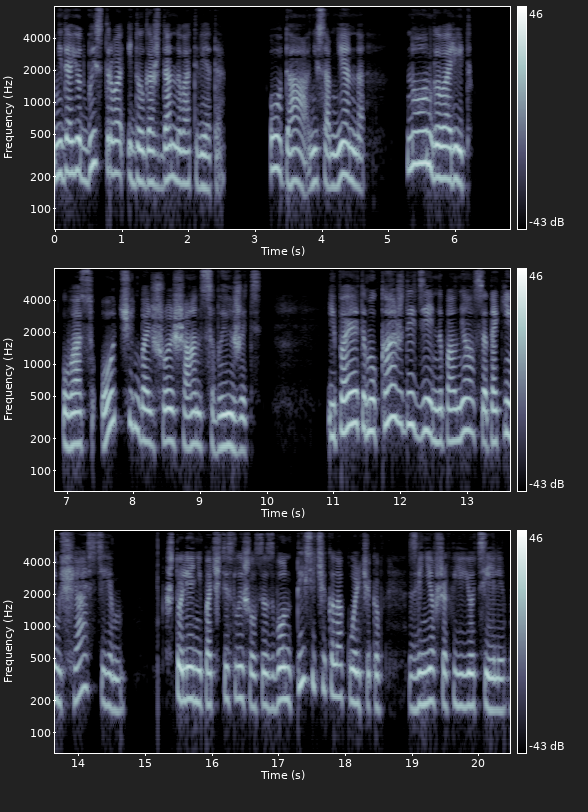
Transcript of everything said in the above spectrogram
не дает быстрого и долгожданного ответа. О да, несомненно, но он говорит, у вас очень большой шанс выжить и поэтому каждый день наполнялся таким счастьем, что Лене почти слышался звон тысячи колокольчиков, звеневших в ее теле.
